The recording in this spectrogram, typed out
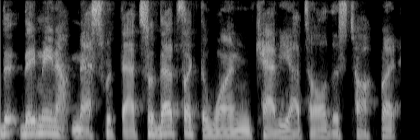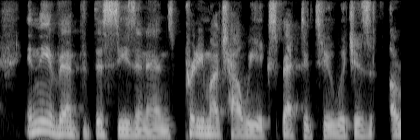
th- they may not mess with that. So that's like the one caveat to all this talk. But in the event that this season ends pretty much how we expect it to, which is a,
